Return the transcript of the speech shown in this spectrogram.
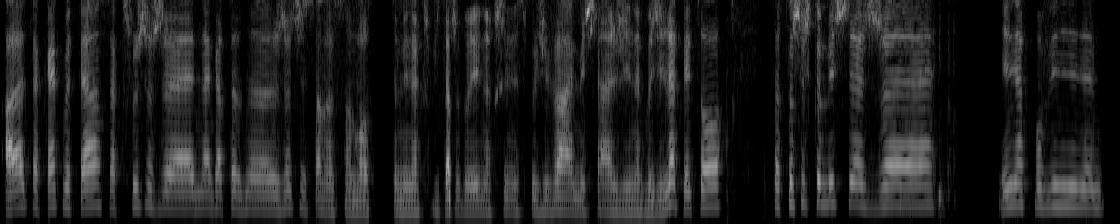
ale tak jakby teraz, jak słyszę, że negatywne rzeczy same są o tym jednak szpitalu, czego jednak się nie spodziewałem, myślałem, że jednak będzie lepiej, to tak troszeczkę myślę, że jednak powinienem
